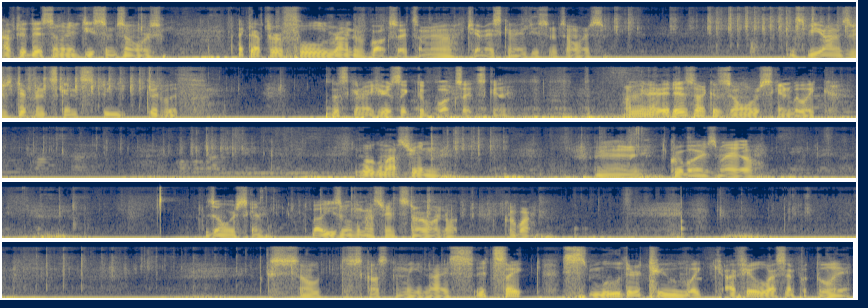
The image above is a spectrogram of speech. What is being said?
After this, I'm gonna do some zone wars. Like after a full round of box fights, I'm gonna try my skin and do some zone wars. Let's be honest, there's different skins to be good with. This skin right here is like the box fight skin. I mean, it is like a zone skin, but like Logo Master and mm, Crowbar is my uh, zone skin. But I'll use Logo Master and Star One, not Crowbar. so disgustingly nice. It's like smoother too. Like I feel less input delay.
